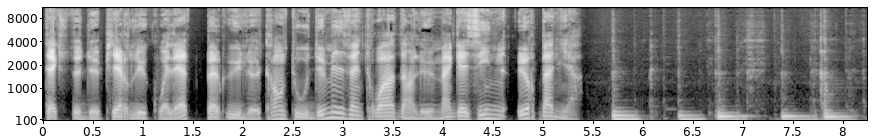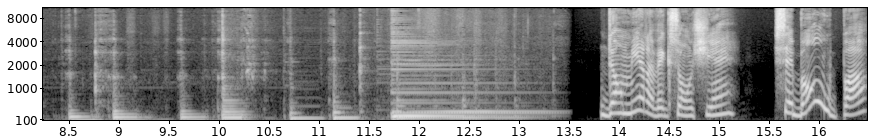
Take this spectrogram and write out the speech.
texte de Pierre-Luc Ouellette paru le 30 août 2023 dans le magazine Urbania. Dormir avec son chien, c'est bon ou pas?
